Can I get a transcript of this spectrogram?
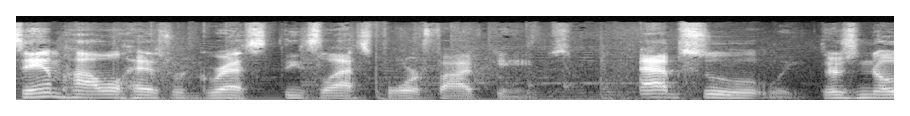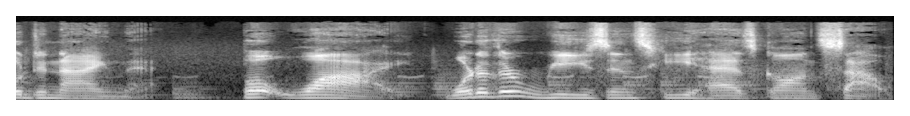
Sam Howell has regressed these last four or five games. Absolutely. There's no denying that. But why? What are the reasons he has gone south?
